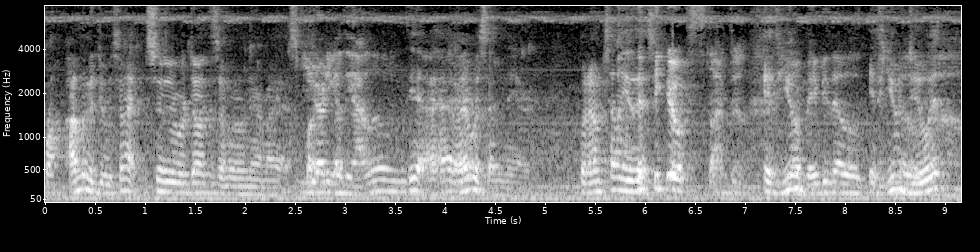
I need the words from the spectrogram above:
I'm gonna do it tonight. As soon as we're done with this, I'm gonna nair my ass. you But- already got the aloe. yeah, I, have, I always have nair. But I'm telling you this: you. If you- know, maybe they'll. if you they'll, do it, uh,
